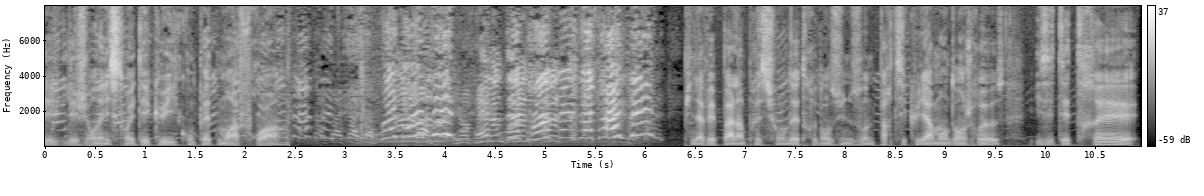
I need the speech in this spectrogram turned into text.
Les, journalistes ont été cueillis complètement à froid. Ils n'avaient pas l'impression d'être dans une zone particulièrement dangereuse. Ils étaient très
